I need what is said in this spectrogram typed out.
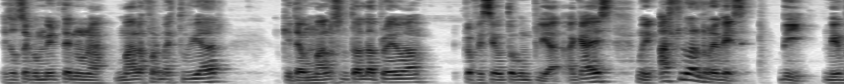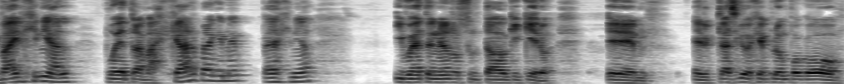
eso se convierte en una mala forma de estudiar, que da un mal resultado en la prueba, profecía autocumplida. Acá es, bueno, hazlo al revés. Di, me va a ir genial, voy a trabajar para que me vaya genial y voy a tener el resultado que quiero. Eh, el clásico ejemplo un poco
